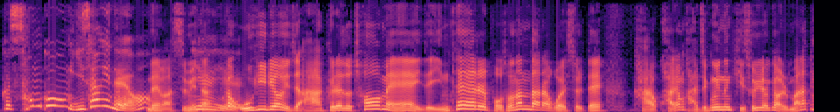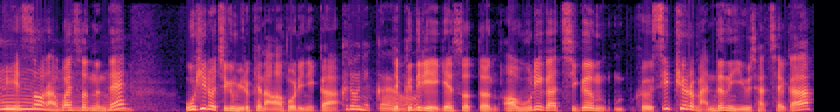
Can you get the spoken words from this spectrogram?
그 성공 이상이네요. 네, 맞습니다. 예, 예. 그러니까 오히려 이제 아 그래도 처음에 이제 인텔을 벗어난다라고 했을 때 가, 과연 가지고 있는 기술력이 얼마나 되겠어라고 음, 했었는데 음. 오히려 지금 이렇게 나와 버리니까 그러니까요. 이제 그들이 얘기했었던 어 우리가 지금 그 CPU를 만드는 이유 자체가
